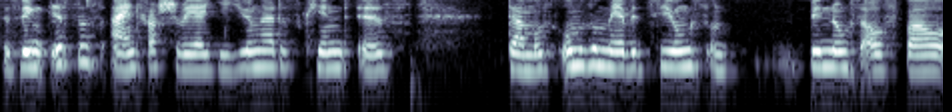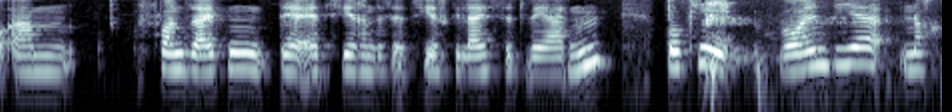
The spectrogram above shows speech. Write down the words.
Deswegen ist es einfach schwer, je jünger das Kind ist, da muss umso mehr Beziehungs- und Bindungsaufbau ähm, von Seiten der Erzieherin des Erziehers geleistet werden. Okay, wollen wir noch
